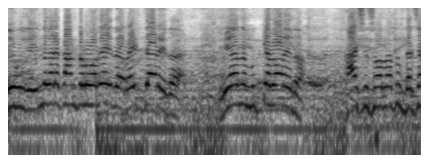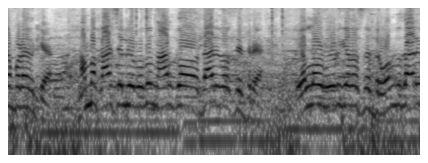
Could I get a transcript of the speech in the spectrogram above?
ನೀವು ಈಗ ಹಿಂದ್ಗಡೆ ಕಾಣ್ತಿರುವುದೇ ಇದು ರೈಟ್ ದಾರಿ ಇದು. ಮೇನ್ ಮುಖ್ಯ ದ್ವಾರ ಇದು. ಕಾಶಿ ವಿಶ್ವನಾಥ ದರ್ಶನ ಪಡೆಯೋದಕ್ಕೆ. ನಮ್ಮ ಕಾಶಿಯಲ್ಲಿ ಇರೋದು ನಾಲ್ಕು ದಾರಿ ವ್ಯವಸ್ಥೆ ಐತ್ರಿ. ಎಲ್ಲವೂ ರೋಡ್ಗೆ ವ್ಯವಸ್ಥೆ ಇದ್ರೆ ಒಂದು ದಾರಿ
